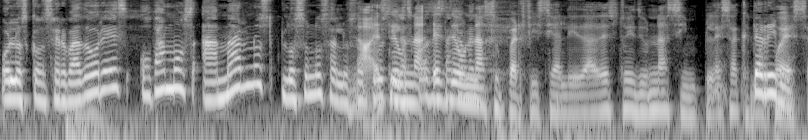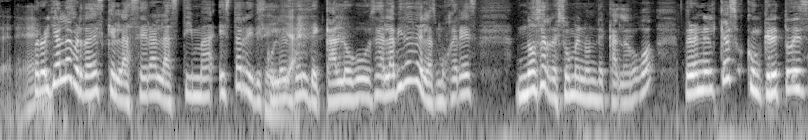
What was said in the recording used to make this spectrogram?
o los conservadores o vamos a amarnos los unos a los No, otros. es de, una, es de superficialidad esto y de una simpleza que Terrible. no puede ser, ¿eh? Pero ya la verdad es que la cera lastima esta ridiculez Sí, del decálogo. O sea, la vida de las mujeres no se resume en un decálogo, pero en el caso concreto es.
